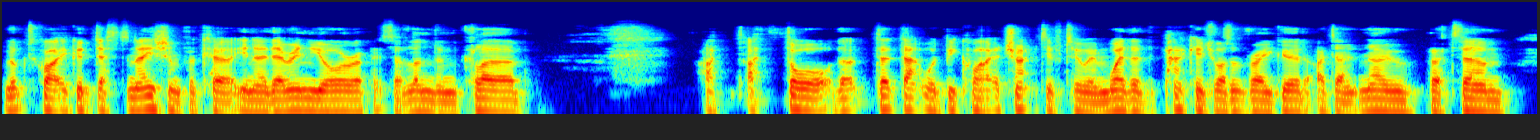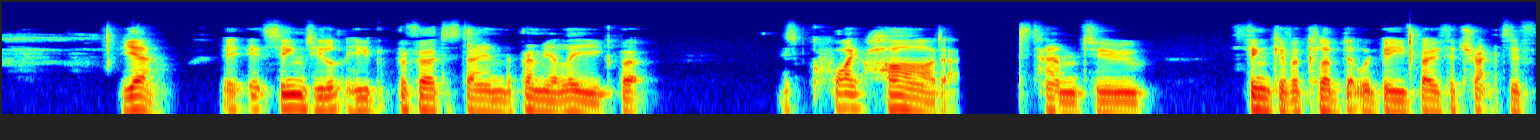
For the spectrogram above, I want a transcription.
looked quite a good destination for Kurt. You know, they're in Europe, it's a London club. I, I thought that, that that would be quite attractive to him. Whether the package wasn't very good, I don't know. But um, yeah, it, it seems he he preferred to stay in the Premier League, but it's quite hard at West Ham to think of a club that would be both attractive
